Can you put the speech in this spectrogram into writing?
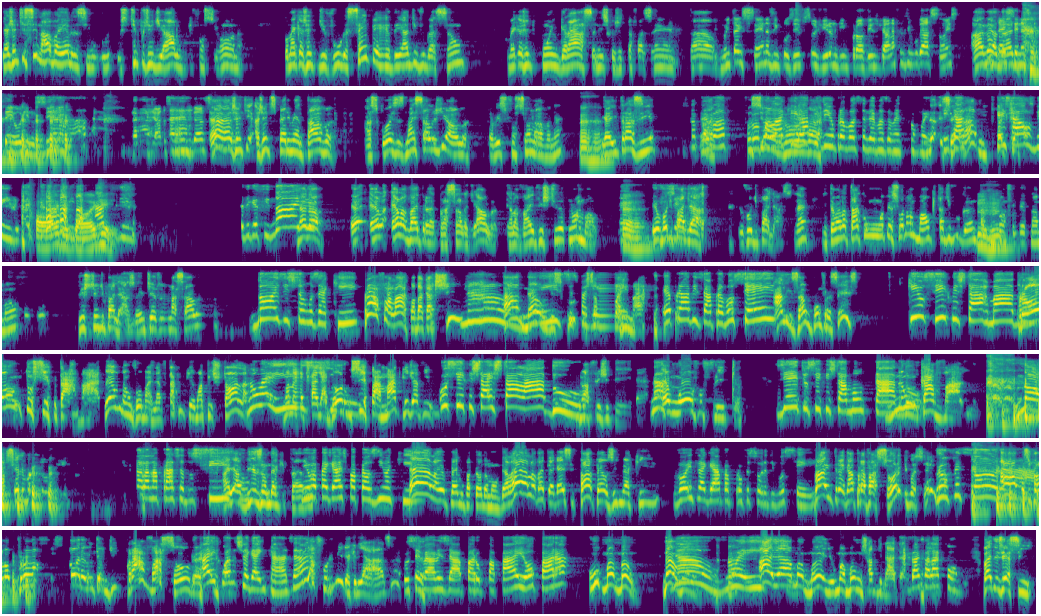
E a gente ensinava a eles assim, os, os tipos de diálogo que funciona, como é que a gente divulga sem perder a divulgação, como é que a gente põe graça nisso que a gente está fazendo tal. Muitas cenas, inclusive, surgiram de improviso já nessas divulgações. Ah, Muitas verdade. cenas que tem hoje no circo é, a gente, a gente experimentava as coisas nas salas de aula, para ver se funcionava, né? Uhum. E aí trazia. Vou, Funciona, vou falar aqui rapidinho para você ver mais ou menos como é. Quem está quem tá ouvindo? Pode, tá pode. Eu digo assim, nós... Não, não. É, ela, ela vai para a sala de aula, ela vai vestida normal. É. Eu vou de palhaço. Eu vou de palhaço, né? Então ela está como uma pessoa normal que está divulgando, está uhum. com um panfleto na mão, vestido de palhaço. A gente entra na sala, nós estamos aqui para falar com abacaxi. Não. Ah, não, é desculpa, para rimar. É para avisar para vocês. Alisar um pão francês? Que o circo está armado. Pronto, o circo está armado. Eu não vou mais lá. Está com o quê? Uma pistola? Não é isso. Uma metralhadora, um circo armado, quem já viu? O circo está instalado. Numa frigideira. Não. É um ovo frito. Gente, o circo está montado. Num cavalo. Nossa, ele mandou tá lá na praça do circo. Aí avisa onde é que tá. E eu vou pegar esse papelzinho aqui. Ela, eu pego o papel da mão dela, ela vai pegar esse papelzinho aqui. Vou entregar para a professora de vocês. Vai entregar para a vassoura de vocês? Professora! Ah, você falou professora, eu entendi. Para vassoura. Aí quando chegar em casa. E a formiga cria asa. Você vai avisar para o papai ou para. O mamão. Não, não, não, não é isso. Ah, é a mamãe, o mamão não sabe de nada. Vai falar como? Vai dizer assim,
